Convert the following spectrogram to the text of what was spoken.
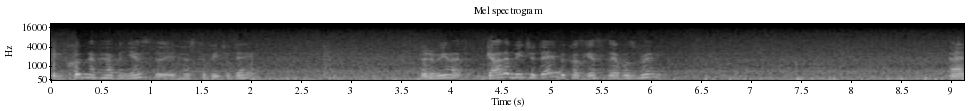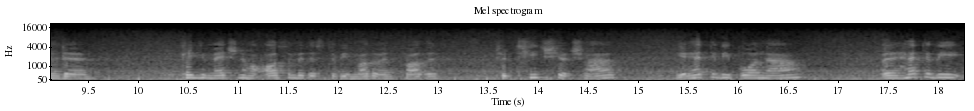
it couldn't have happened yesterday. It has to be today. Then realized, gotta be today because yesterday wasn't ready. And uh, can you imagine how awesome it is to be mother and father, to teach your child? You had to be born now, or it had to be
